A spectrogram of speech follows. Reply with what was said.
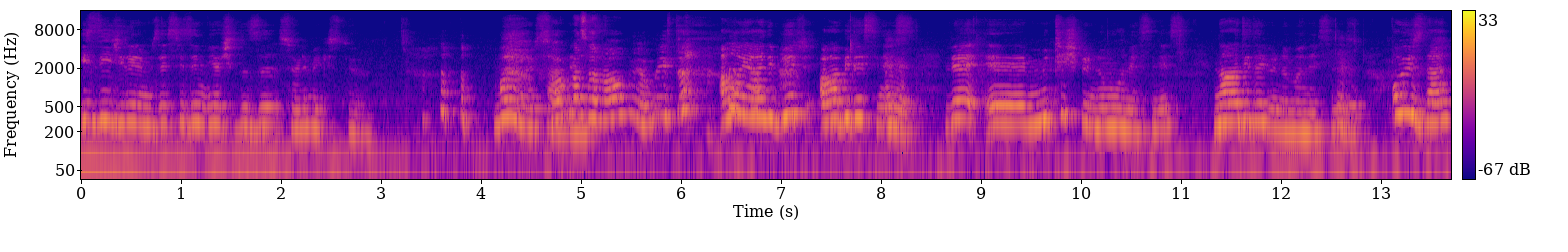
izleyicilerimize sizin yaşınızı söylemek istiyorum. Var mı müsaadeniz? Sormasa ne olmuyor muydu? Ama yani bir abidesiniz Evet. ve e, müthiş bir numunesiniz. Nadide bir numunesiniz. Evet. O yüzden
